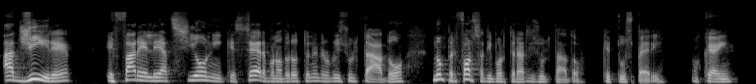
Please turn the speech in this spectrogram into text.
Agire e fare le azioni che servono per ottenere un risultato non per forza ti porterà al risultato che tu speri, ok?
